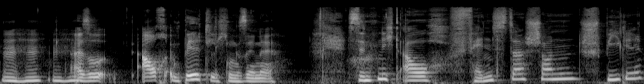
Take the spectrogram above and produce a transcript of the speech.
Mhm, mh. Also auch im bildlichen Sinne. Sind nicht auch Fenster schon Spiegel?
